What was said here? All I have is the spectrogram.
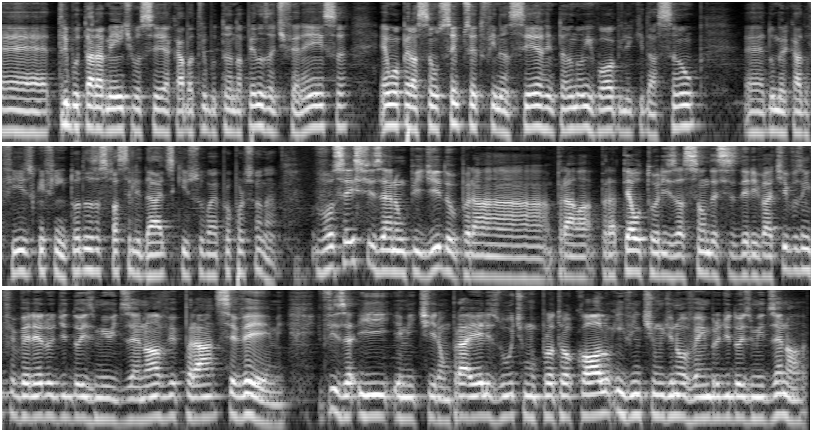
É, tributariamente você acaba tributando apenas a diferença. É uma operação 100% financeira, então não envolve liquidação é, do mercado físico, enfim, todas as facilidades que isso vai proporcionar. Vocês fizeram um pedido para ter autorização desses derivativos em fevereiro de 2019 para a CVM e, fiz, e emitiram para eles o último protocolo em 21 de novembro de 2019.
